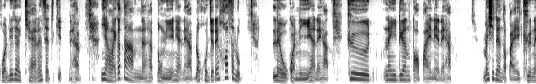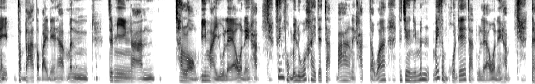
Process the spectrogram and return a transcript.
ควรที่จะแคร์เรื่องเศรษฐกิจนะครับ อย่างไรก็ตามนะครับ ตรงนี้เนี่ยนะครับเราควรจะได้ข้อสรุปเร็วกว่านี้นะครับ คือในเดือนต่อไปเนี่ยนะครับ ไม่ใช่เดือนต่อไป คือในสัปดาห์ต่อไปเนี่ยนะครับมันจะมีงานฉลองปีใหม่อยู่แล้วนะครับ ซึ่งผมไม่รู้ว่าใครจะจัดบ้างนะครับ แต่ว่าจริงๆนี้มันไม่สมควรที่จะจัดอยู่แล้วนะครับ แต่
